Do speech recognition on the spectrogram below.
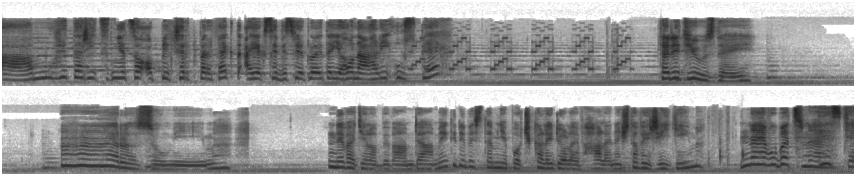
A můžete říct něco o Picture Perfect a jak si vysvětlujete jeho náhlý úspěch? Tady Tuesday. Aha, rozumím. Nevadilo by vám, dámy, kdybyste mě počkali dole v hale, než to vyřídím? Ne, vůbec ne. Jistě.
